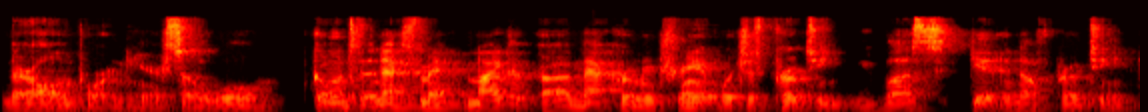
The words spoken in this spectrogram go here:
they're all important here. So we'll go into the next ma- micro, uh, macronutrient, which is protein. You must get enough protein.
